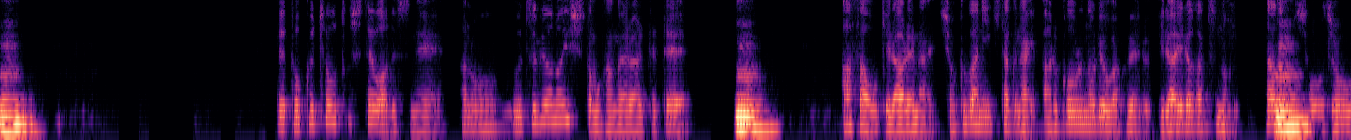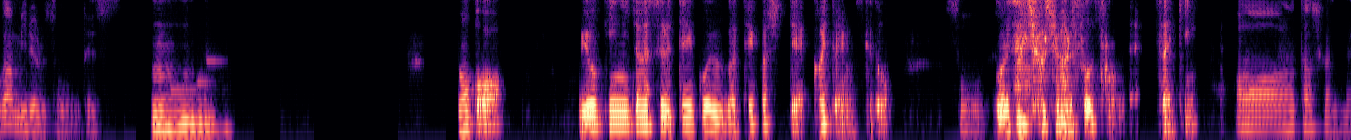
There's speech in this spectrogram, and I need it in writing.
うん、で特徴としてはですね、あの、うつ病の一種とも考えられてて、うん、朝起きられない、職場に行きたくない、アルコールの量が増える、イライラが募る、などの症状が見れるそうです。うん。なんか、病気に対する抵抗力が低下して書いてありますけど、そうです。ゴリさん調子悪そうですもんね、最近。ああ、確かにね。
